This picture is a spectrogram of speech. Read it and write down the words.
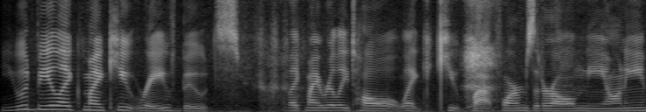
You would be like my cute rave boots, like my really tall, like cute platforms that are all neon-y.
